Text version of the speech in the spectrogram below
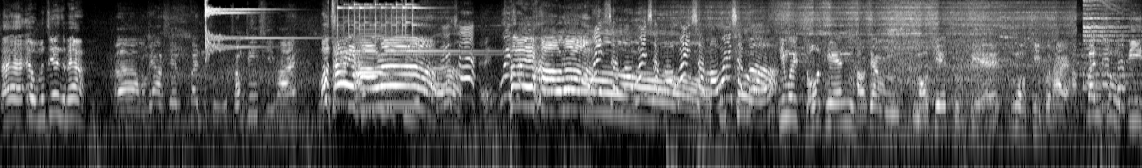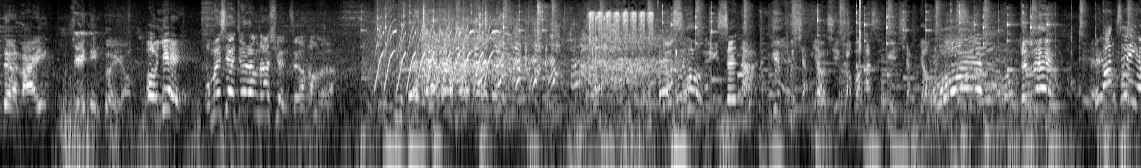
来来，哎，我们今天怎么样？呃，我们要先分组，重新洗牌。哇，太好了，太好了！为什么？为什么？为什么？为什么？因为昨天好像某些组别默契不太好，分数低的来决定队友。哦耶！我们现在就让他选择好了啦。有时候女生啊，越不想要，其实搞不好她是越想要的，对不对？方志友，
